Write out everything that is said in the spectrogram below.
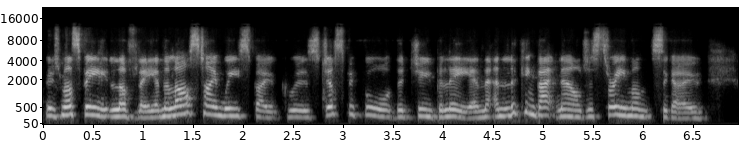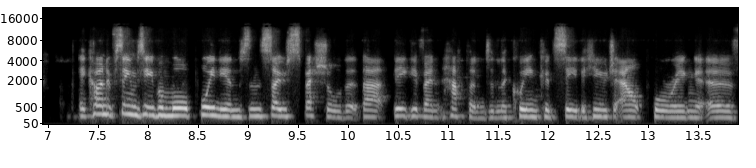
Which must be lovely. And the last time we spoke was just before the jubilee. And, and looking back now just three months ago it kind of seems even more poignant and so special that that big event happened and the queen could see the huge outpouring of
